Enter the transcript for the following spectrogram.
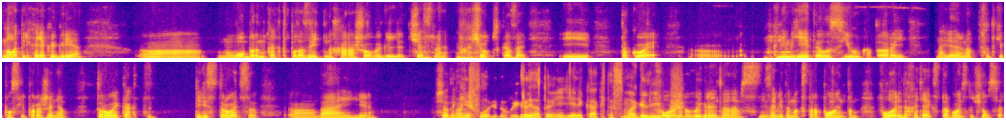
Ну, а переходя к игре, а, ну, Оберн как-то подозрительно хорошо выглядит, честно хочу вам сказать. И такое, э, к ним едет ЛСЮ, который, наверное, все-таки после поражения Трой как-то перестроится, а, да, и все-таки... Ну, они же Флориду выиграли на той неделе, как-то смогли. Флориду выиграли, да, там с незабитым экстрапоинтом. Флорида, хотя экстрапоинт случился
